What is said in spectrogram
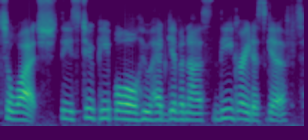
to watch these two people who had given us the greatest gift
